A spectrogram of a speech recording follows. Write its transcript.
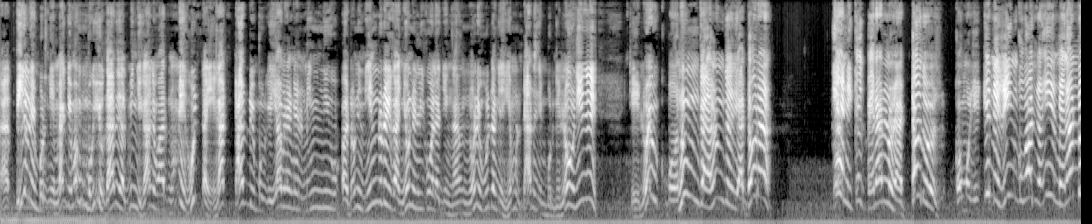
Ah, pídale porque me ha quemado un poquito tarde al llegar, no me gusta llegar tarde porque ya ven el mínimo patrón y bien regañón el hijo de la chingada. No le gusta que lleguemos tarde porque luego dice que luego como nunca, nunca se atora, tiene que esperarlo a todos, como si tiene cinco años ahí esperando.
